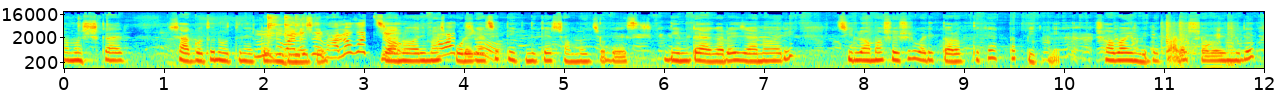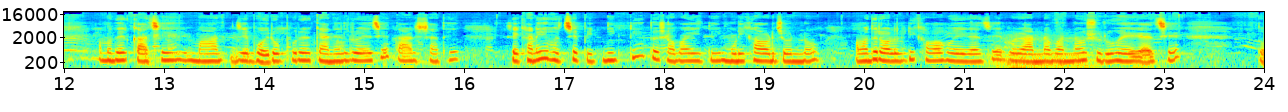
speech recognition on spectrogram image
নমস্কার। স্বাগত নতুন একটা ভিডিওতে। জানুয়ারি মাস পড়ে গেছে পিকনিকের সময় চলে এসেছে। দিনটা এগারোই জানুয়ারি ছিল আমার শ্বশুরবাড়ির তরফ থেকে একটা পিকনিক সবাই মিলে পাড়ার সবাই মিলে আমাদের কাছেই মাঠ যে ভৈরবপুরের ক্যানেল রয়েছে তার সাথে সেখানেই হচ্ছে পিকনিকটি তো সবাই ইতি মুড়ি খাওয়ার জন্য আমাদের অলরেডি খাওয়া হয়ে গেছে এরপর রান্নাবান্নাও শুরু হয়ে গেছে। তো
